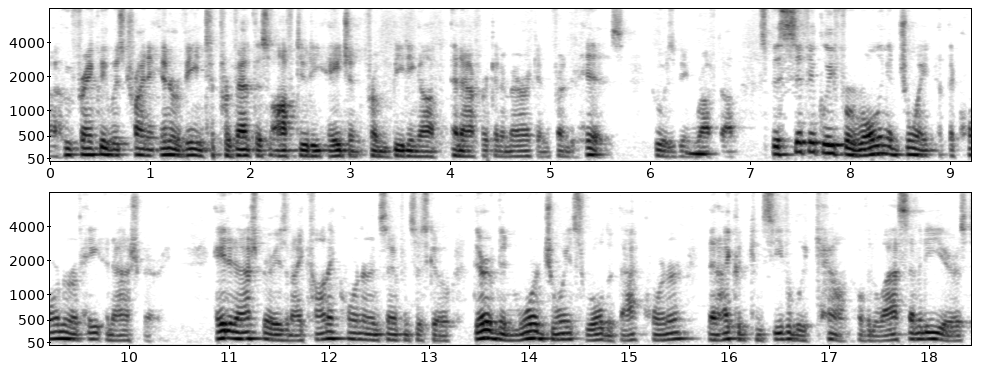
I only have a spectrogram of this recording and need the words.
uh, who frankly was trying to intervene to prevent this off duty agent from beating up an African American friend of his who was being roughed up, specifically for rolling a joint at the corner of Haight and Ashbury. And Ashbury is an iconic corner in San Francisco. There have been more joints rolled at that corner than I could conceivably count over the last 70 years.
